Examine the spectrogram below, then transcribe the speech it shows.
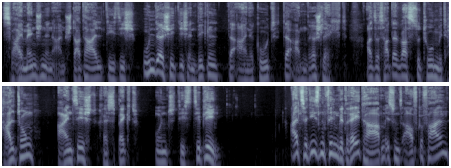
Zwei Menschen in einem Stadtteil, die sich unterschiedlich entwickeln, der eine gut, der andere schlecht. Also es hat etwas zu tun mit Haltung, Einsicht, Respekt und Disziplin. Als wir diesen Film gedreht haben, ist uns aufgefallen,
